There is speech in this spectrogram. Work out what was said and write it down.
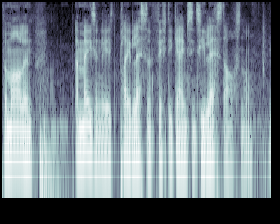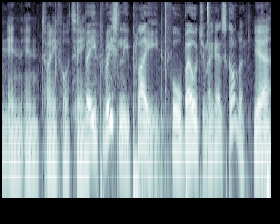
Hmm. Vermaelen, amazingly, has played less than 50 games since he left Arsenal Mm. in, in 2014. But he recently played for Belgium against Scotland, yeah.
